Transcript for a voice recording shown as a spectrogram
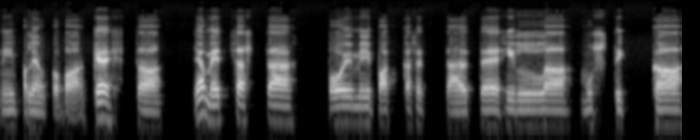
niin paljon kovaan kehtaa ja metsästää, poimii pakkaset täyteen hillaa, mustikkaa,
